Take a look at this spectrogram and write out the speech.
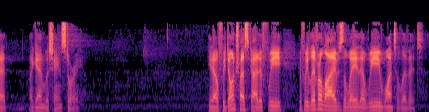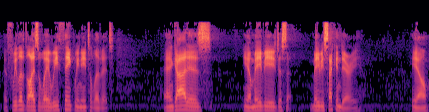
that, again, with Shane's story. You know, if we don't trust God, if we if we live our lives the way that we want to live it, if we live the lives the way we think we need to live it, and God is, you know, maybe just maybe secondary, you know,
